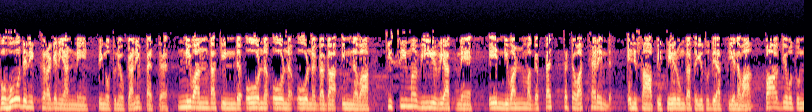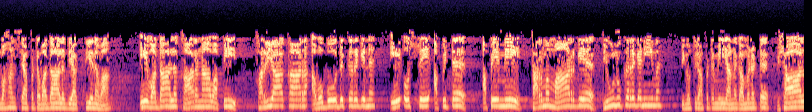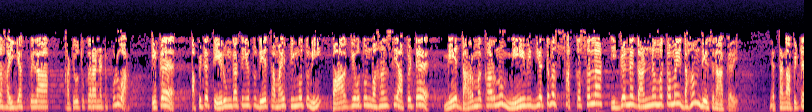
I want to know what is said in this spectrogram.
බොහෝ දෙනෙක් කරගෙන යන්නේ පින්වතුනි ඔක අනිත් පැත්ත නිවන් දකින්න ඕන ඕන ඕන ගගා ඉන්නවා කිසිම වීරියක් නැහැ ඒ නිවන් මඟ පැත්තටවත් හැරෙන්න. ඒ නිසා අපි තේරුම් ගත යුතු දෙයක් තියෙනවා. භාග්‍යවතුන් වහන්සේ අපට වදාළ දෙයක් තියෙනවා. ඒ වදාළ කාරණාව අපි හරියාකාර අවබෝධ කරගෙන ඒ ඔස්සේ අපිට අපේ මේ ධර්ම මාර්ගය දියුණු කර ගැනීම පින්වත්නි අපිට මේ යන ගමනට විශාල හයියක් වෙලා කටයුතු කරන්නට පුළුවන්. ඒක අපිට තේරුම් ගත යුතු දේ තමයි පින්වතුනි භාග්‍යවතුන් වහන්සේ අපිට මේ ධර්ම කරුණු මේ විදියටම සකසලා ඉගෙන ගන්නම තමයි ධම් දේශනා කරේ. නැත්තම් අපිට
